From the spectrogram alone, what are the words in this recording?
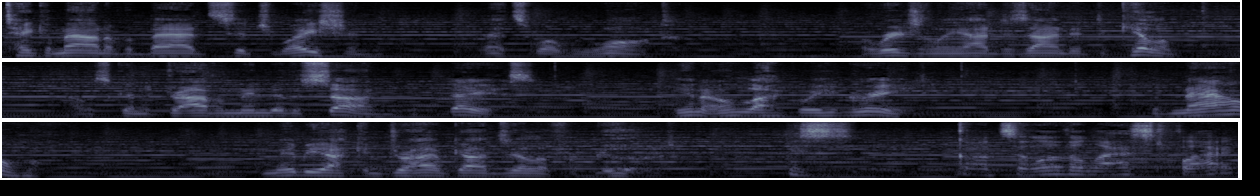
take him out of a bad situation. That's what we want. Originally, I designed it to kill him. I was going to drive him into the sun with Deus. You know, like we agreed. But now, maybe I can drive Godzilla for good. Is Godzilla the last flag?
